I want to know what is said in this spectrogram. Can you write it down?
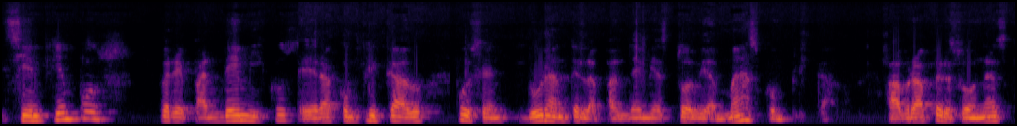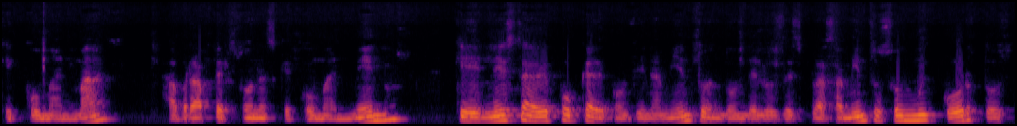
Si en tiempos prepandémicos era complicado, pues durante la pandemia es todavía más complicado. Habrá personas que coman más, habrá personas que coman menos, que en esta época de confinamiento, en donde los desplazamientos son muy cortos,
